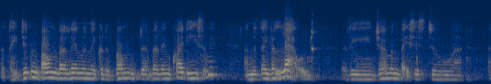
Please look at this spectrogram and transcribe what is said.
that they didn't bomb Berlin when they could have bombed uh, Berlin quite easily, and that they've allowed the German bases to uh, uh,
